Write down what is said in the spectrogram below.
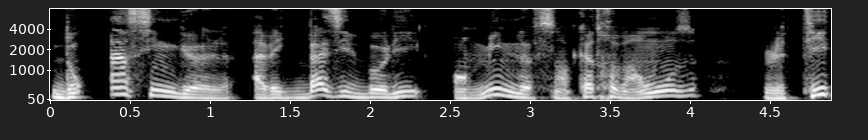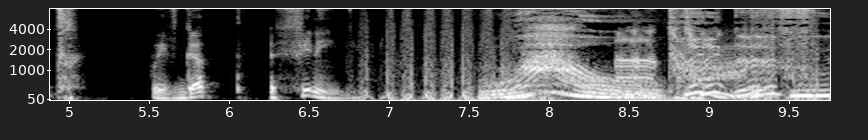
dont un single avec Basil Boli en 1991, le titre We've Got a Feeling. Waouh Un truc de fou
